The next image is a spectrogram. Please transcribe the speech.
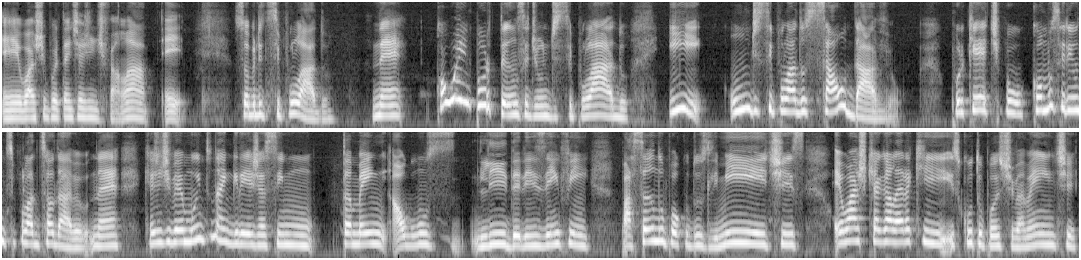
é, eu acho importante a gente falar é sobre discipulado, né? Qual é a importância de um discipulado e um discipulado saudável? Porque, tipo, como seria um discipulado saudável, né? Que a gente vê muito na igreja, assim, também alguns líderes, enfim, passando um pouco dos limites. Eu acho que a galera que escuta positivamente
